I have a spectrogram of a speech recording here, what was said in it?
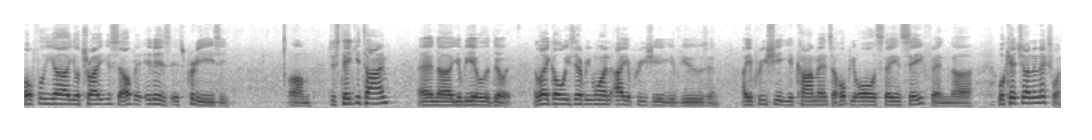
Hopefully uh, you'll try it yourself. It, it is, it's pretty easy. Um, just take your time and uh, you'll be able to do it. Like always everyone, I appreciate your views and I appreciate your comments. I hope you all are staying safe and uh, we'll catch you on the next one.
